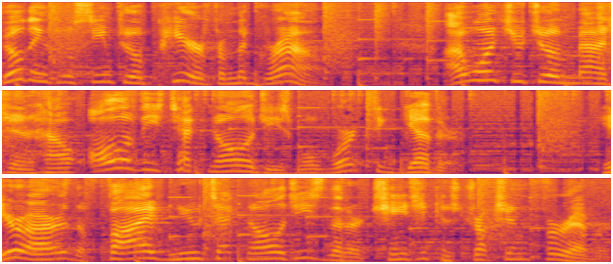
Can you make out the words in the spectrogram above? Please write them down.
buildings will seem to appear from the ground. I want you to imagine how all of these technologies will work together. Here are the five new technologies that are changing construction forever.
